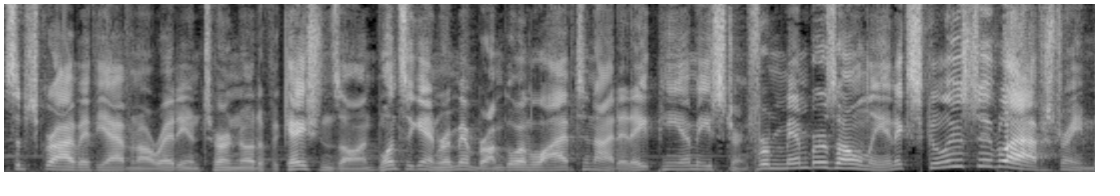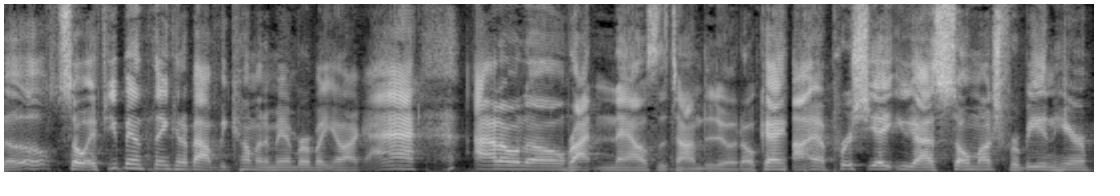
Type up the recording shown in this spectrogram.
Subscribe if you haven't already and turn notifications on. Once again, remember, I'm going live tonight at 8 p.m. Eastern for members only, an exclusive live stream. So if you've been thinking about becoming a member, but you're like, ah, I don't know, right now's the time to do it, okay? I appreciate you guys so much for being here.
